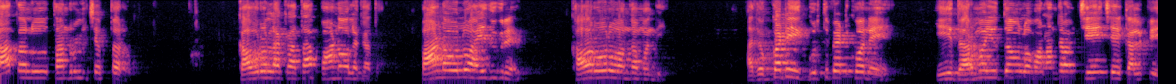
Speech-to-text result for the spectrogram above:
తాతలు తండ్రులు చెప్తారు. కౌరవుల కథ పాండవుల కథ. పాండవులు ఐదుగురే. కౌరవులు వంద మంది. అది ఒక్కటి గుర్తుపెట్టుకొని ఈ ధర్మ యుద్ధంలో మనందరం చేయి చేయి కలిపి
